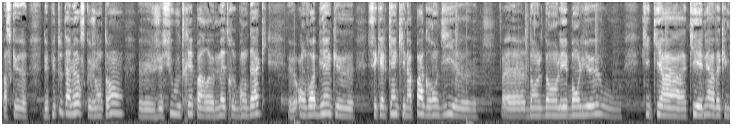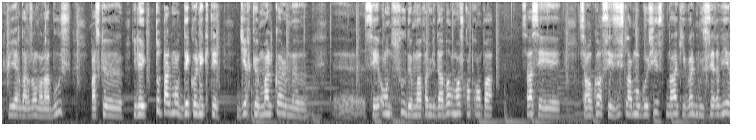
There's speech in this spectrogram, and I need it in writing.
Parce que depuis tout à l'heure, ce que j'entends, euh, je suis outré par euh, Maître Bandac. Euh, on voit bien que c'est quelqu'un qui n'a pas grandi euh, euh, dans, les banlieues qui, a, qui est né avec une cuillère d'argent dans la bouche. Parce que il est totalement déconnecté. Dire que Malcolm, euh, euh, c'est en dessous de ma famille d'abord, moi je comprends pas. Ça, c'est c'est encore ces islamo-gauchistes là qui veulent nous servir,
